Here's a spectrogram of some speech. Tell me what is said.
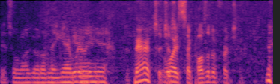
That's all I got on that game, Yeah, really. yeah. Yeah. the Barretts are just Always so positive for him.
